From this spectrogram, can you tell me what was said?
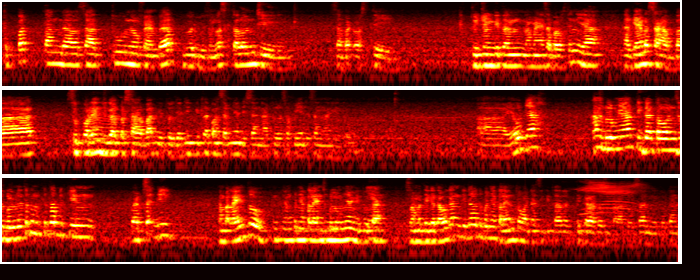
Tepat tanggal 1 November 2019 kita launching sahabat hosting tujuan kita namanya sahabat hosting ya harganya bersahabat supportnya juga bersahabat gitu. Jadi kita konsepnya di sana filosofinya di sana gitu. Ah, ya udah. Kan sebelumnya tiga tahun sebelumnya itu kan kita bikin website di tempat lain tuh yang punya klien sebelumnya gitu Iya. kan. Selama tiga tahun kan kita udah punya klien tuh ada sekitar 300 400an gitu kan.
